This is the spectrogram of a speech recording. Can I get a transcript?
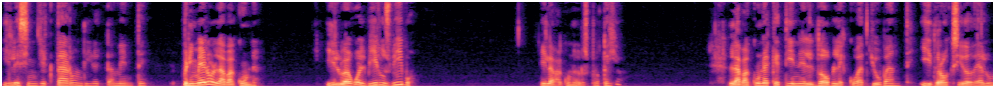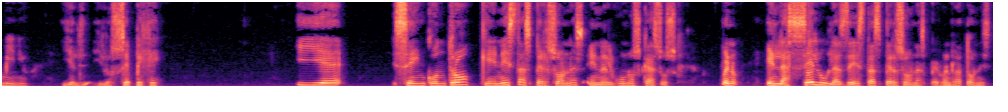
y les inyectaron directamente primero la vacuna y luego el virus vivo. Y la vacuna los protegió. La vacuna que tiene el doble coadyuvante, hidróxido de aluminio y, el, los CPG y eh, se encontró que en estas personas, en algunos casos, bueno, en las células de estas personas, pero en ratones,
